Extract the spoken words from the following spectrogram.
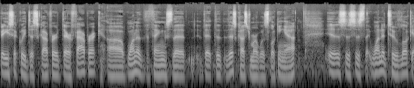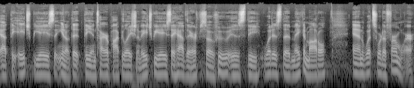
basically discovered their fabric. Uh, one of the things that, that that this customer was looking at is is, is they wanted to look at the HBAs that you know the, the entire population of HBAs they have there. So who is the what is the make and model, and what sort of firmware.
